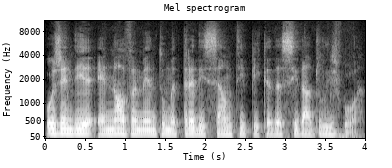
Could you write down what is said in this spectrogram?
hoje em dia é novamente uma tradição típica da cidade de Lisboa.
